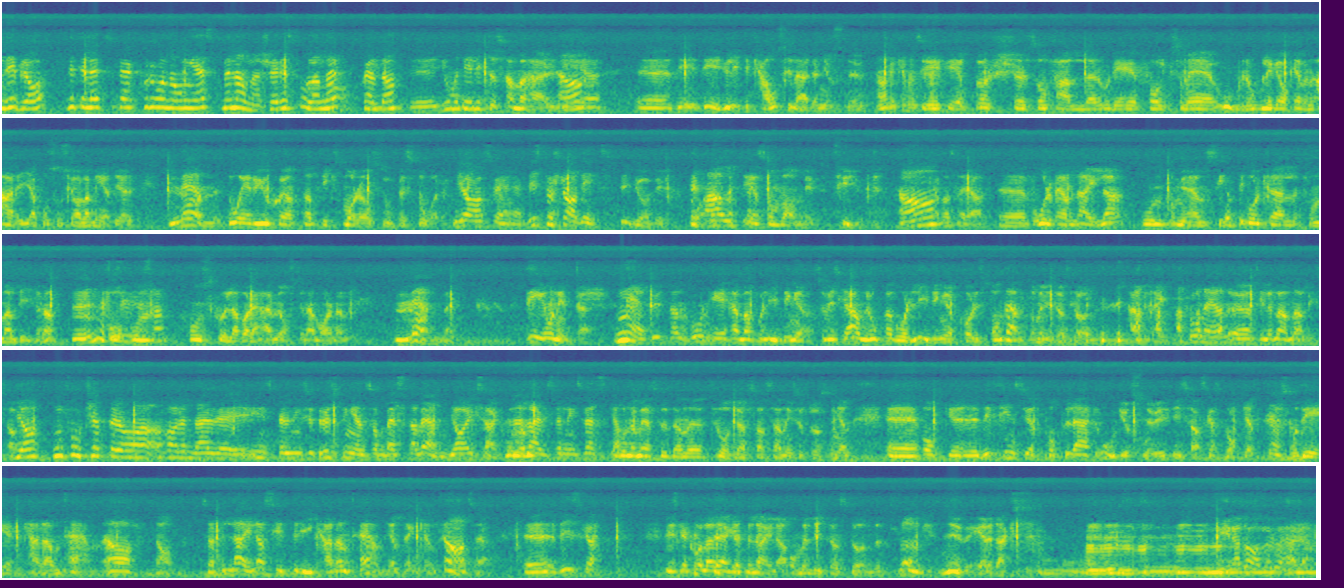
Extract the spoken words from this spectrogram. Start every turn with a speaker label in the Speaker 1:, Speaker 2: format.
Speaker 1: men det är bra. Lite lätt sådär coronaångest, men annars är det strålande. Själv då?
Speaker 2: Eh, jo, men det är lite samma här.
Speaker 1: Ja.
Speaker 2: Det, är, eh, det, det är ju lite kaos i världen just nu.
Speaker 1: Ja, det kan man säga.
Speaker 2: Det är börser som faller och det är folk som är oroliga och även arga på sociala medier. Men då är det ju skönt att Riks Morgonzoo består.
Speaker 1: Ja, så är det. Vi står stadigt.
Speaker 2: Det gör vi. Och allt är som vanligt, typ,
Speaker 1: Ja.
Speaker 2: kan man säga. Eh, vår vän Laila, hon kom ju hem sent igår kväll från Maldiverna.
Speaker 1: Mm,
Speaker 2: Och hon, hon skulle ha varit här med oss. Men, det är hon inte.
Speaker 1: Nej.
Speaker 2: Utan hon är hemma på Lidingö. Så vi ska anropa vår Lidingö-korrespondent om en liten stund. Hade vi tänkt. Från en ö till en annan liksom.
Speaker 1: Ja, hon fortsätter att ha den där eh, inspelningsutrustningen som bästa vän.
Speaker 2: Ja, exakt.
Speaker 1: Den
Speaker 2: Hon
Speaker 1: där
Speaker 2: har,
Speaker 1: livesändningsväskan.
Speaker 2: hon har med sig den eh, trådlösa sändningsutrustningen. Eh, och eh, det finns ju ett populärt ord just nu i, i svenska språket.
Speaker 1: Jaså?
Speaker 2: Och det är karantän.
Speaker 1: Ja.
Speaker 2: Ja, så att Laila sitter i karantän helt enkelt. Kan man säga. Eh, vi, ska, vi ska kolla läget med Laila om en liten stund. Och nu är det dags.
Speaker 3: Mina damer och herrar,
